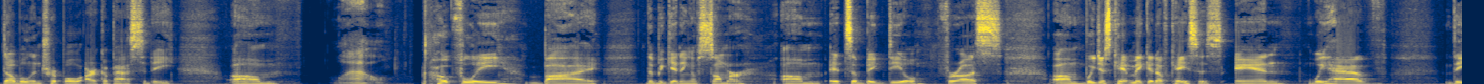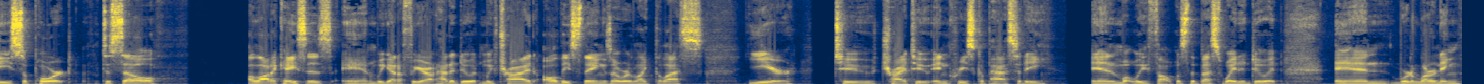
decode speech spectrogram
double and triple our capacity. Um, wow. Hopefully by the beginning of summer. Um, it's a big deal for us. Um, we just can't make enough cases, and we have the support to sell a lot of cases, and we got to figure out how to do it. And we've tried all these things over like the last year to try to increase capacity in what we thought was the best way to do it. And we're learning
